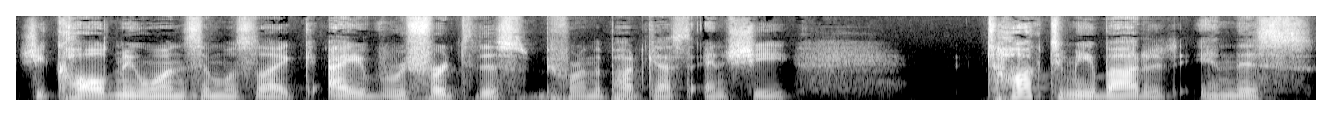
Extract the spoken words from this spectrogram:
she called me once and was like, I referred to this before on the podcast, and she talked to me about it in this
